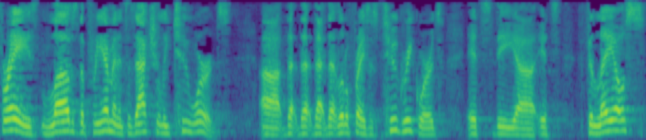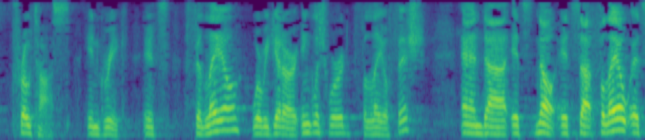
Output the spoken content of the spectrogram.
phrase, loves the preeminence, is actually two words uh, that, that, that, that, little phrase is two Greek words. It's the uh, it's phileos protos in Greek. It's phileo, where we get our English word Filet-O-Fish, and uh, it's no, it's uh, phileo. It's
